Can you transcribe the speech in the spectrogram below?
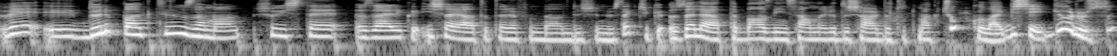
Ve e, dönüp baktığım zaman şu işte özellikle iş hayatı tarafından düşünürsek çünkü özel hayatta bazı insanları dışarıda tutmak çok kolay bir şey görürsün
